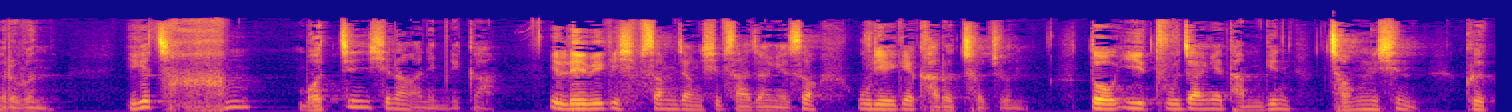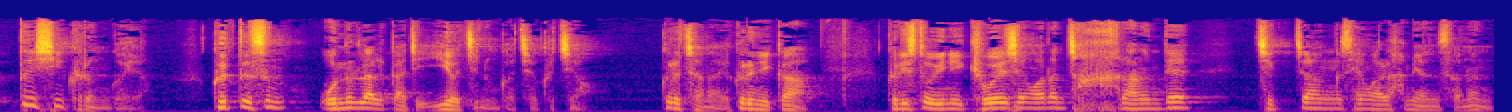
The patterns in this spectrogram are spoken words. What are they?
여러분, 이게 참 멋진 신앙 아닙니까? 이 레위기 13장, 14장에서 우리에게 가르쳐 준 또 이 두 장에 담긴 정신, 그 뜻이 그런 거예요. 그 뜻은 오늘날까지 이어지는 거죠. 그죠? 그렇잖아요. 그러니까 그리스도인이 교회 생활은 잘 하는데 직장 생활 하면서는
